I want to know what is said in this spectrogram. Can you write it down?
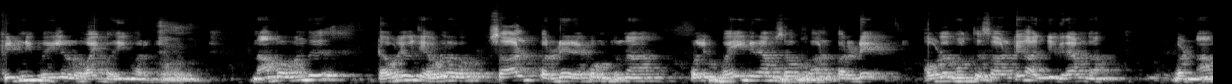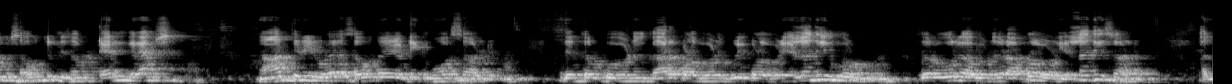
கிட்னி ஃபெயிலியர் வாய்ப்பு அதிகமாக இருக்கும் நாம் வந்து டபிள்யூஹெச் எவ்வளோ சால்ட் பர் டே ரெக்கமெண்ட் சொன்னால் only five grams of salt per day அவ்வளோ மொத்த சால்ட்டே அஞ்சு கிராம் தான். பட் நாம் சவுத் இந்தியன் சாப்பிட டென் கிராம்ஸ் நார்த் உலக south Indian take more salt இது தொழுப்பு வேணும் காரக்குழம்பு வேணும் புளிக்குழம்பு வேணும் எல்லாத்துலேயும் போடும் இதோட ஊறுகாய் வேணும் இதோட அப்பளம் வேணும் எல்லாத்தையும் சால்ட் அது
